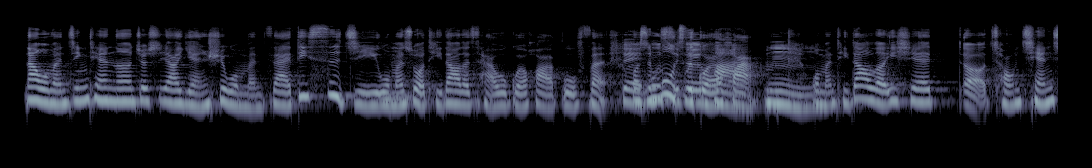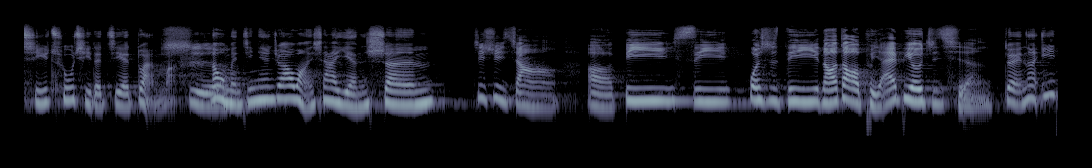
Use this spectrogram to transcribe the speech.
那我们今天呢，就是要延续我们在第四集我们所提到的财务规划的部分，或是募资规划。嗯，我们提到了一些呃，从前期、初期的阶段嘛。是。那我们今天就要往下延伸。继续讲，呃，B、C 或是 D，然后到 Pre IPO 之前，对，那一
